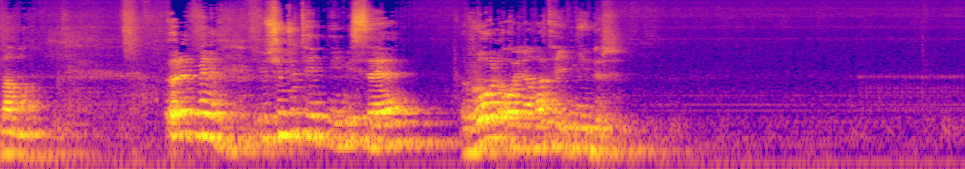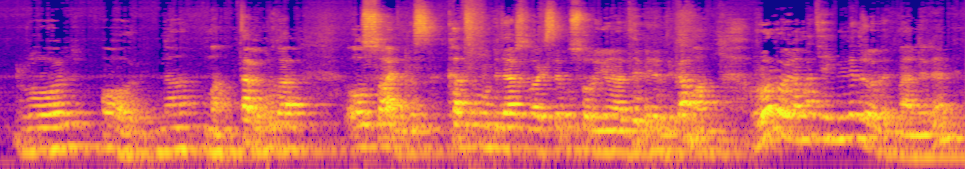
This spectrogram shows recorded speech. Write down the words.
Tamam. Öğretmenim, üçüncü tekniğim ise rol oynama tekniğidir. Rol oynama. Tabi burada olsaydınız katılımlı bir ders olarak size bu soruyu yöneltebilirdik ama rol oynama tekniği nedir öğretmenlerim?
